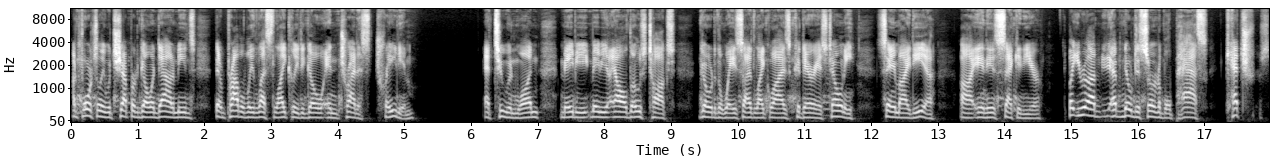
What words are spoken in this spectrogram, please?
Unfortunately, with Shepard going down, it means they're probably less likely to go and try to trade him at two and one. Maybe maybe all those talks go to the wayside. Likewise, Kadarius Toney, same idea uh, in his second year but you have, have no discernible pass catchers.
